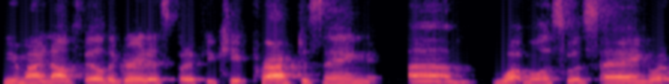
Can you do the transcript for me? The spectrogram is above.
you might not feel the greatest but if you keep practicing um, what melissa was saying what,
